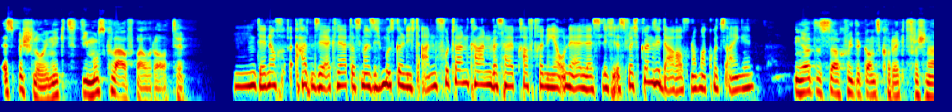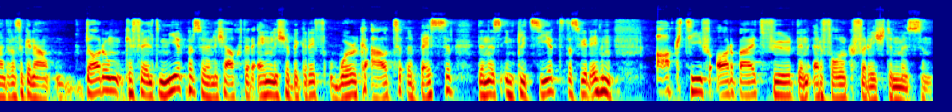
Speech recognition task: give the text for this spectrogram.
Es beschleunigt die Muskelaufbaurate. Hm, dennoch hatten Sie erklärt, dass man sich Muskeln nicht anfuttern kann, weshalb Krafttraining ja unerlässlich ist. Vielleicht können Sie darauf noch mal kurz eingehen. Ja, das ist auch wieder ganz korrekt, Frau Schneider. Also genau, darum gefällt mir persönlich auch der englische Begriff Workout äh, besser, denn es impliziert, dass wir eben aktiv Arbeit für den Erfolg verrichten müssen.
